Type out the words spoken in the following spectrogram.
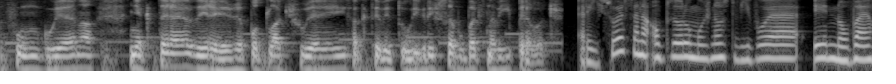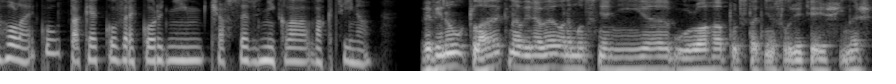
funguje na některé viry, že potlačuje jejich aktivitu, i když se vůbec neví proč. Rýsuje se na obzoru možnost vývoje i nového léku, tak jako v rekordním čase vznikla vakcína? Vyvinout lék na virové onemocnění je úloha podstatně složitější, než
